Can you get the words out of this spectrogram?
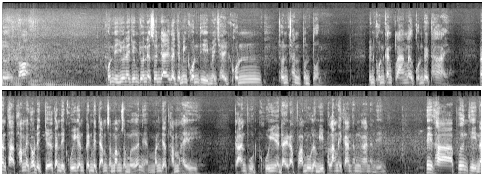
เลยเพราะ คนที่อยู่ในชุมชนเนี่ยส่วนใหญ่ก็จะเป็นคนที่ไม่ใช่คนชนชั้นต้นๆ เป็นคนกลางๆ แล้วคนท้ายๆ นั่นถ้าทำให้เขาได้เจอกันได้คุยกันเป็นประจำสม่ำเสมอเนี่ยมันจะทำให้การพูดคุยเนี่ยได้รับความรู้และมีพลังในการทำงานนั่นเอง นี่ถ้าพื้นที่ไหน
